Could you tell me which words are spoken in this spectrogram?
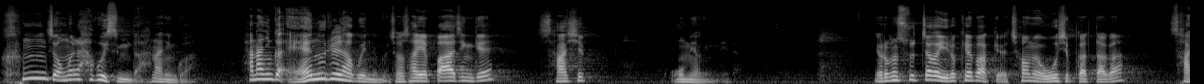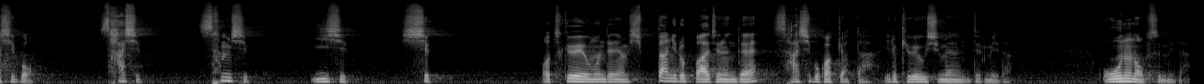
흥정을 하고 있습니다. 하나님과. 하나님과 애누리를 하고 있는 거예요. 저 사이에 빠진 게 45명입니다. 여러분 숫자가 이렇게 바뀌어요. 처음에 50 갔다가 45, 40, 30, 20, 10. 어떻게 외우면 되냐면 10 단위로 빠지는데 45가 꼈다. 이렇게 외우시면 됩니다. 5는 없습니다.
